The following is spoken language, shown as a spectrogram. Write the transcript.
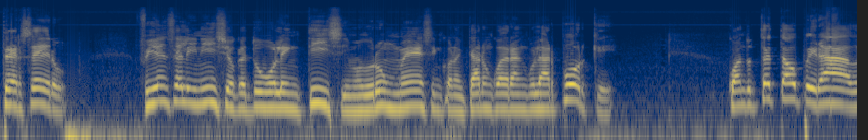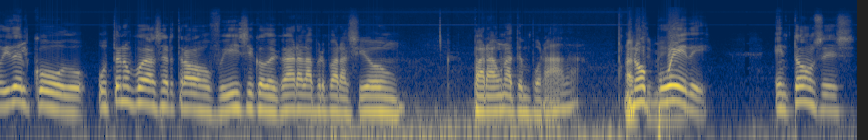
Tercero, fíjense el inicio que tuvo lentísimo, duró un mes sin conectar un cuadrangular. ¿Por qué? Cuando usted está operado y del codo, usted no puede hacer trabajo físico de cara a la preparación para una temporada. No puede. Entonces,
